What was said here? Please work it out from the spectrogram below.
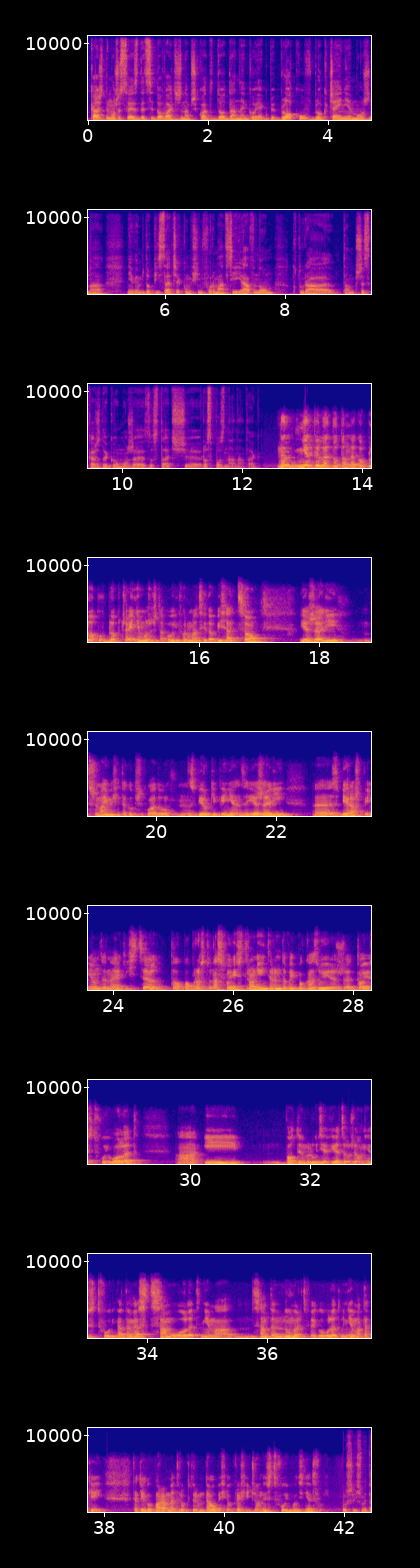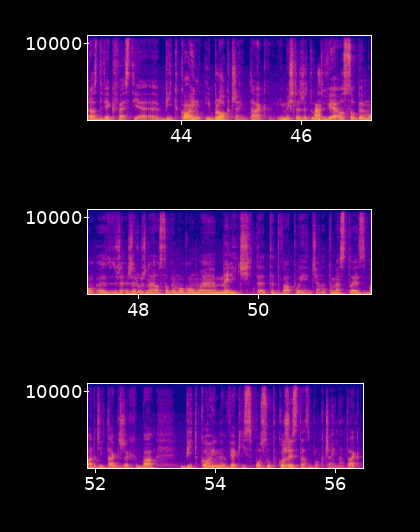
każdy może sobie zdecydować, że na przykład do danego jakby bloku w blockchainie można, nie wiem, dopisać jakąś informację jawną, która tam przez każdego może zostać e, rozpoznana, tak? No nie tyle do danego bloku w blockchainie możesz taką informację dopisać, co jeżeli, trzymajmy się tego przykładu mm, zbiórki pieniędzy, jeżeli zbierasz pieniądze na jakiś cel, to po prostu na swojej stronie internetowej pokazujesz, że to jest Twój wallet i po tym ludzie wiedzą, że on jest Twój. Natomiast sam wallet nie ma, sam ten numer Twojego walletu nie ma takiej, takiego parametru, którym dałoby się określić, że on jest Twój bądź nie Twój. Ruszyliśmy teraz dwie kwestie: Bitcoin i blockchain, tak? I myślę, że tu tak. dwie osoby, że, że, różne osoby mogą e, mylić te, te dwa pojęcia. Natomiast to jest bardziej tak, że chyba Bitcoin w jakiś sposób korzysta z blockchaina, tak?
